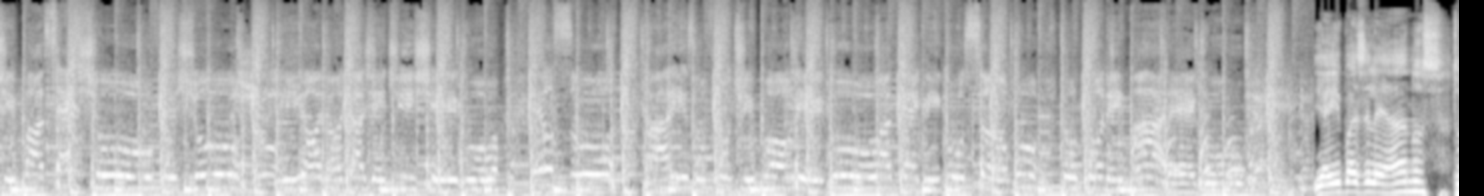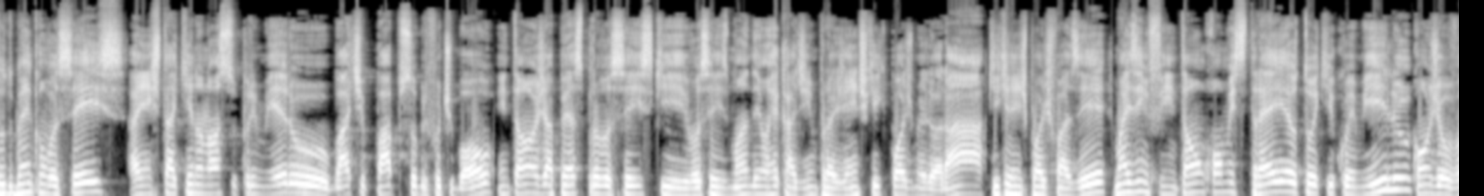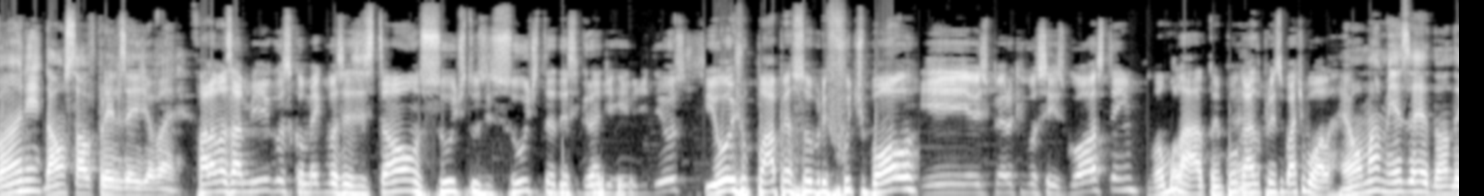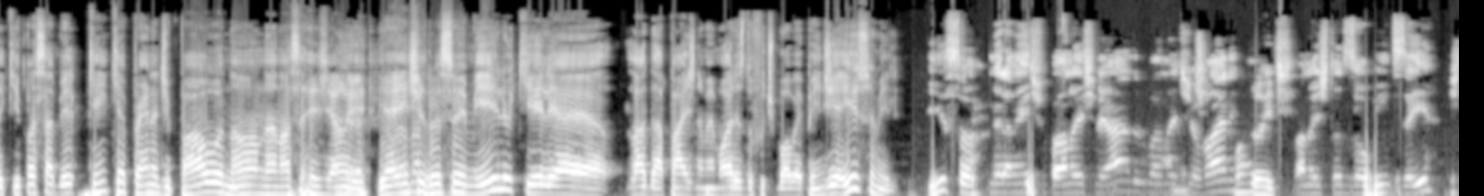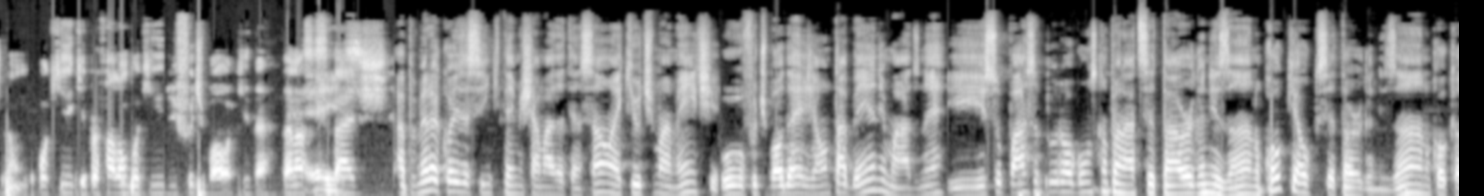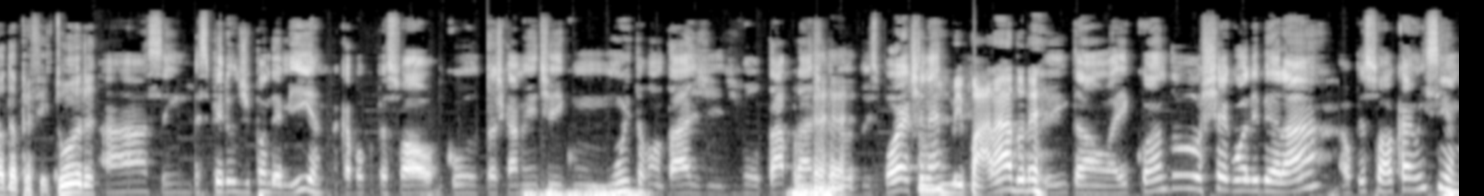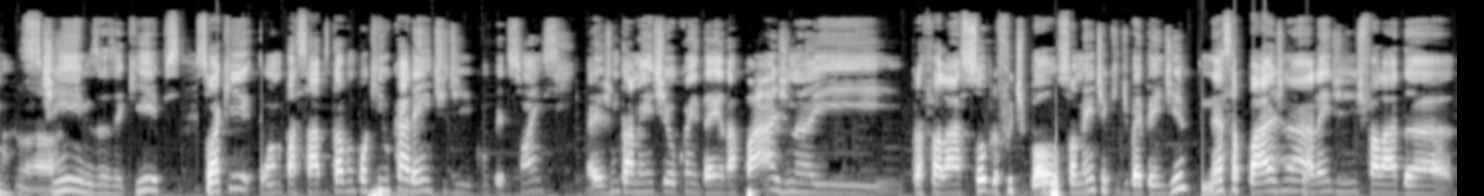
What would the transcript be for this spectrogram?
gente passa é show, fechou. E olha onde a gente chegou. Eu sou raiz do futebol, negou. Até gringo sambo, tocou Neymar. E aí, basileanos, tudo bem com vocês? A gente tá aqui no nosso primeiro bate-papo sobre futebol. Então eu já peço para vocês que vocês mandem um recadinho pra gente, o que, que pode melhorar, o que, que a gente pode fazer. Mas enfim, então, como estreia, eu tô aqui com o Emílio, com o Giovanni. Dá um salve pra eles aí, Giovanni. Fala, meus amigos, como é que vocês estão? Súditos e súditas desse grande reino de Deus. E hoje o papo é sobre futebol e eu espero que vocês gostem. Vamos lá, tô empolgado é. pra esse bate-bola. É uma mesa redonda aqui para saber quem que é perna de pau ou não na nossa região aí. E aí a gente trouxe o Emílio, que ele é lá da página Memórias do Futebol Baipendi. É isso, Emílio? Isso. Primeiramente, boa noite, Leandro. Boa noite, Giovanni. Boa noite. Boa noite a todos os ouvintes aí. Estão um pouquinho aqui para falar um pouquinho de futebol aqui da, da nossa é cidade. Isso. A primeira coisa assim que tem me chamado a atenção é que ultimamente o futebol da região tá bem animado, né? E isso passa por alguns campeonatos que você tá organizando. Qual que é o que você tá organizando? Qual que é o da prefeitura? Ah, sim. Nesse período de pandemia, acabou que o pessoal ficou praticamente aí com muita vontade de voltar à prática do, do esporte, né? Meio parado, né? Então, aí quando chegou a liberar, o pessoal caiu em cima. Os times, as equipes. Só que o ano passado estava um pouquinho carente de competições. Aí, juntamente eu com a ideia da página e para falar sobre o futebol somente aqui de Baipendi. Nessa página, além de a gente falar da,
